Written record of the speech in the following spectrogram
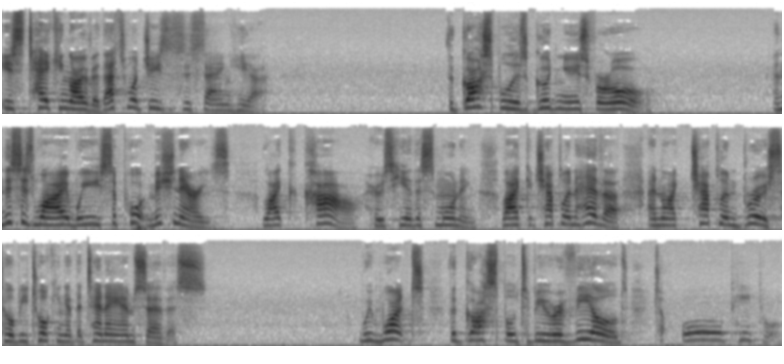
is taking over. That's what Jesus is saying here. The gospel is good news for all. And this is why we support missionaries like Carl, who's here this morning, like Chaplain Heather, and like Chaplain Bruce, who'll be talking at the 10 a.m. service. We want the gospel to be revealed to all people.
